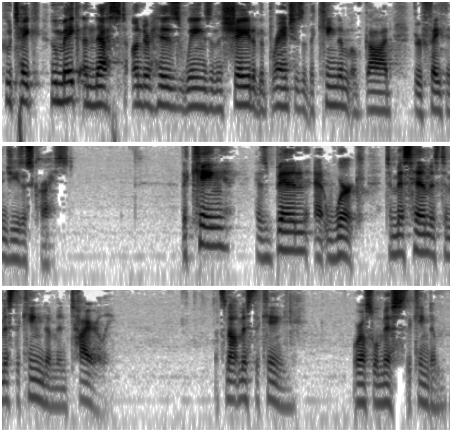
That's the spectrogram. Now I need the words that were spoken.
who take who make a nest under his wings in the shade of the branches of the kingdom of God through faith in Jesus Christ. The king has been at work. To miss him is to miss the kingdom entirely. Let's not miss the king, or else we'll miss the kingdom.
